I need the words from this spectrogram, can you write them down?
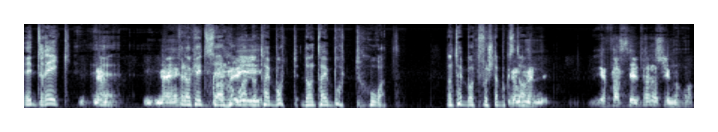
Henrik. Eh, Men, för de kan ju inte säga H, de tar ju bort, de tar ju bort H. De tar ju bort första Jo, bokstaven. men, jag fast det uttalas ju med H.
